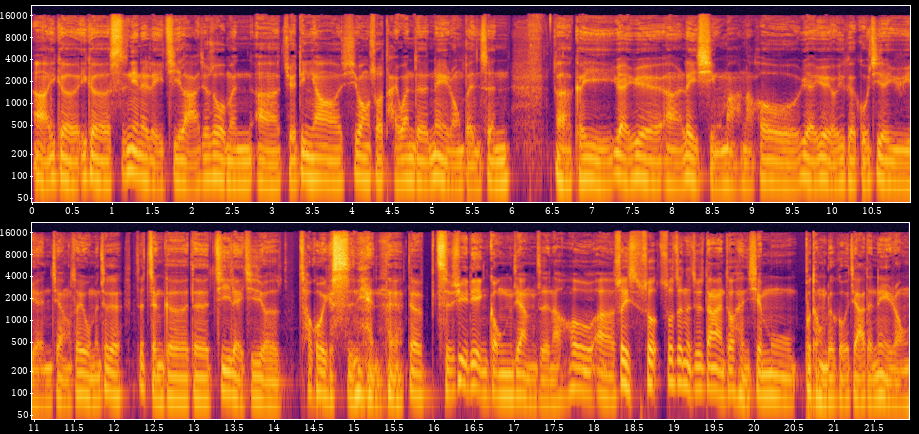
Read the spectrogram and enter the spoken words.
啊、一个一个十年的累积啦，就是我们呃决定要希望说台湾的内容本身。呃，可以越来越呃类型嘛，然后越来越有一个国际的语言这样，所以我们这个这整个的积累其实有超过一个十年的 的持续练功这样子，然后呃，所以说说真的，就是当然都很羡慕不同的国家的内容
